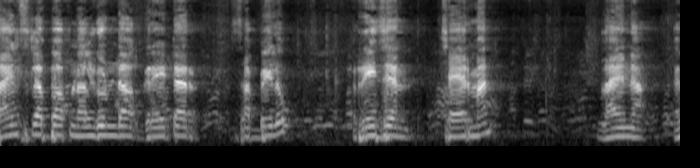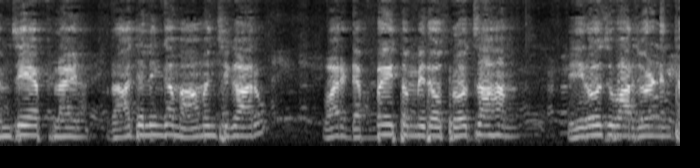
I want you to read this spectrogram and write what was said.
lions club of Nalgonda greater సభ్యులు region chairman lion MJF lion Rajalingam Amanchi గారు. వారి డెబ్బై తొమ్మిదవ ప్రోత్సాహం. ఈ రోజు వారు చూడండి ఇంత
